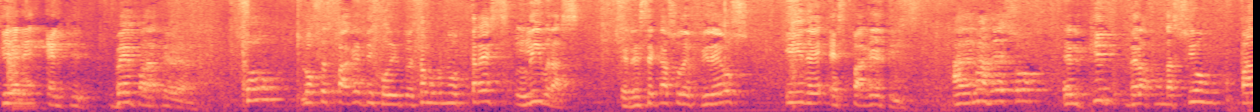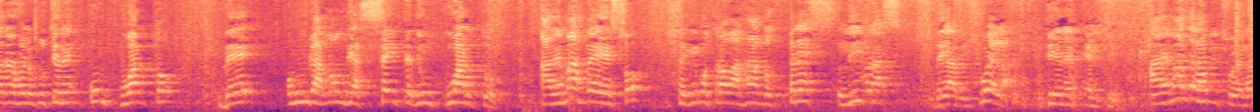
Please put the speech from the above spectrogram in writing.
tiene el kit. Ven para que vean. Son los espaguetis joditos. Estamos poniendo 3 libras, en este caso de fideos y de espaguetis. Además de eso, el kit de la Fundación Padre Rogelio Cruz tiene un cuarto de un galón de aceite de un cuarto. Además de eso, seguimos trabajando 3 libras de habichuela tiene el kit. Además de las habichuelas,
